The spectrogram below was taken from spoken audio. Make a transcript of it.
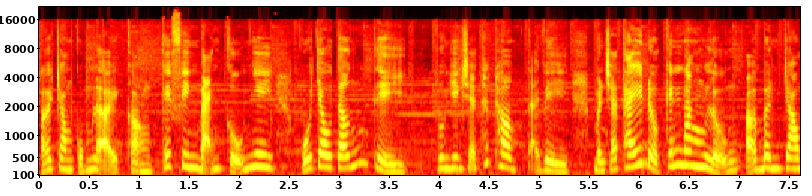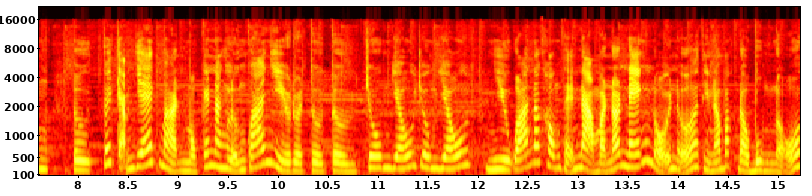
ở trong cũng lợi còn cái phiên bản cửu nhi của châu tấn thì Phương Duyên sẽ thích hơn, tại vì mình sẽ thấy được cái năng lượng ở bên trong. Từ cái cảm giác mà một cái năng lượng quá nhiều rồi từ từ chôn giấu chôn giấu, nhiều quá nó không thể nào mà nó nén nổi nữa thì nó bắt đầu bùng nổ.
